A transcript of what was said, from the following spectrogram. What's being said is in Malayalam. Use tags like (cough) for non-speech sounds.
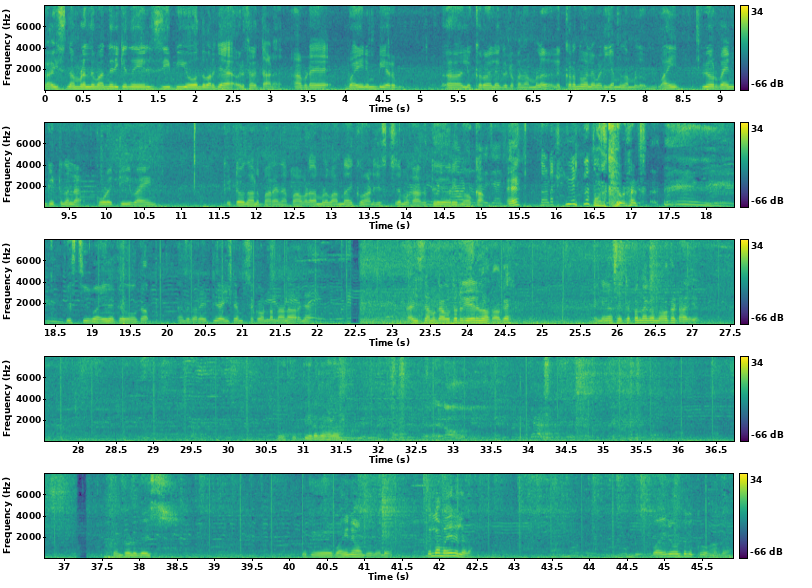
ഗൈസ് നമ്മളിന്ന് വന്നിരിക്കുന്നത് എൽ സി ബി ഒ എന്ന് പറഞ്ഞ ഒരു സ്ഥലത്താണ്. അവിടെ വൈനും ബിയറും ലിക്കറും എല്ലാം കിട്ടും. അപ്പോൾ നമ്മൾ ലിക്കറൊന്നും അല്ല മേടിക്കാൻ നമ്മൾ വൈൻ പ്യുവർ വൈൻ കിട്ടും. നല്ല ക്വാളിറ്റി വൈൻ കിട്ടുമെന്നാണ് പറയുന്നത്. അപ്പോൾ അവിടെ നമ്മൾ വന്നേക്കുവാണ്. ജസ്റ്റ് നമുക്ക് അകത്ത് കയറി നോക്കാം. ഏ? തുടക്കം ജസ്റ്റ് വൈനൊക്കെ നോക്കാം. അത് വെറൈറ്റി ഐറ്റംസ് ഒക്കെ ഉണ്ടെന്നാണ് അറിഞ്ഞത്. ഗൈസ് നമുക്ക് അകത്തോട്ട് കയറി നോക്കാം ഓക്കെ എങ്ങനെയാണ് സെറ്റപ്പ് എന്നൊക്കെ നോക്കട്ടെ ആദ്യം. കുപ്പിയുടെ ബഹളം. കണ്ടോളൂ ഗൈസ് ഇത് വൈനാന്ന് തോന്നുന്നു അല്ലേ? ഇതെല്ലാം വൈനല്ലടാ വൈന കൊണ്ട് നിൽക്കണമല്ലേ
